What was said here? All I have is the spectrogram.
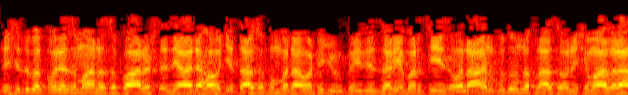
نشد بکور زمان سفارش دیا لہو جتا سکم بناوٹی جڑکری دی ذریع برچیز ولان کدو نخلاص و نشماد را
